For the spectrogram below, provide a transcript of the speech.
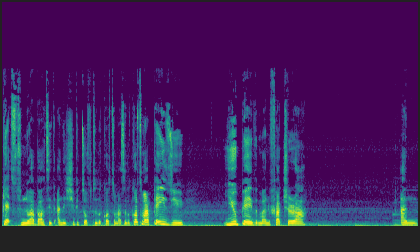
gets to know about it and they ship it off to the customer. So the customer pays you, you pay the manufacturer, and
